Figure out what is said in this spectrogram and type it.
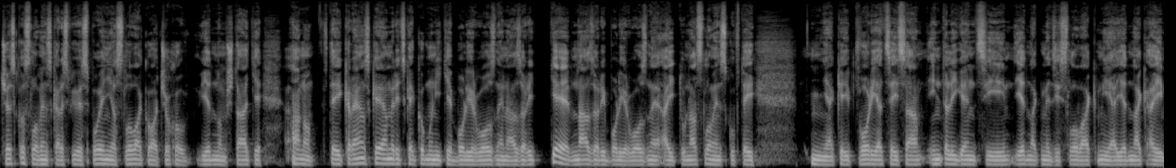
Československa, respektíve spojenia Slovakov a Čochov v jednom štáte, áno, v tej krajanskej americkej komunite boli rôzne názory. Tie názory boli rôzne aj tu na Slovensku v tej nejakej tvoriacej sa inteligencii, jednak medzi Slovákmi a jednak aj e,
